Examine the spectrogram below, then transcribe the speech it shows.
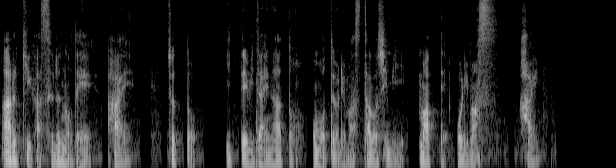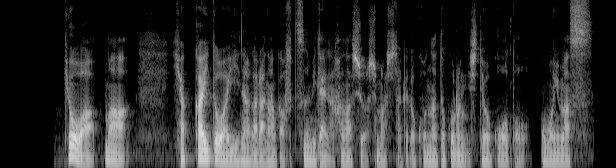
ある気がするのではいちょっと行ってみたいなと思っております楽しみに待っておりますはい今日はまあ100回とは言いながらなんか普通みたいな話をしましたけどこんなところにしておこうと思います。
